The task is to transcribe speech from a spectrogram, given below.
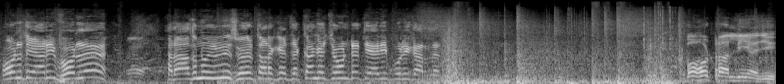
ਫੁੱਲ ਤਿਆਰੀ ਫੁੱਲ ਰਾਤ ਨੂੰ ਇਹਨੂੰ ਸਵੇਰ ਤੜਕੇ ਚੱਕਾਂਗੇ ਚੋਂਡੇ ਤਿਆਰੀ ਪੂਰੀ ਕਰ ਲੈਂਦੇ ਬਹੁਤ ਟਰਾਲੀਆਂ ਜੀ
